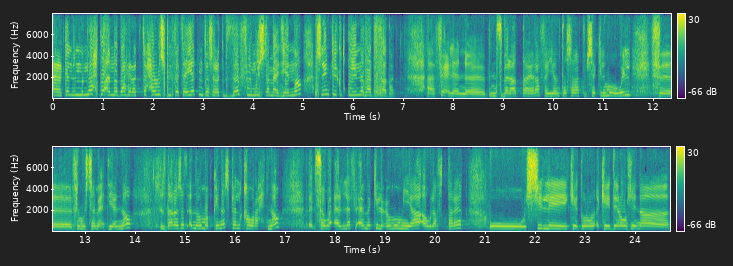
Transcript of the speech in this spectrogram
آه كنلاحظوا أن ظاهرة التحرش بالفتيات انتشرت بزاف في المجتمع ديالنا. شنو يمكن لك تقولي لنا بهذا الصدد؟ آه فعلا آه، بالنسبة لهذه الظاهرة فهي انتشرت بشكل مهول في في المجتمع ديالنا لدرجة أنه ما بقيناش كنلقاو راحتنا سواء لا في الأماكن العمومية أو لا في الطريق والشيء اللي كي dérange ينا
